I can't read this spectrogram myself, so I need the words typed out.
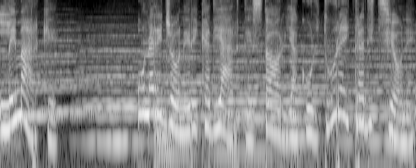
Le Marche. Una regione ricca di arte, storia, cultura e tradizione.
